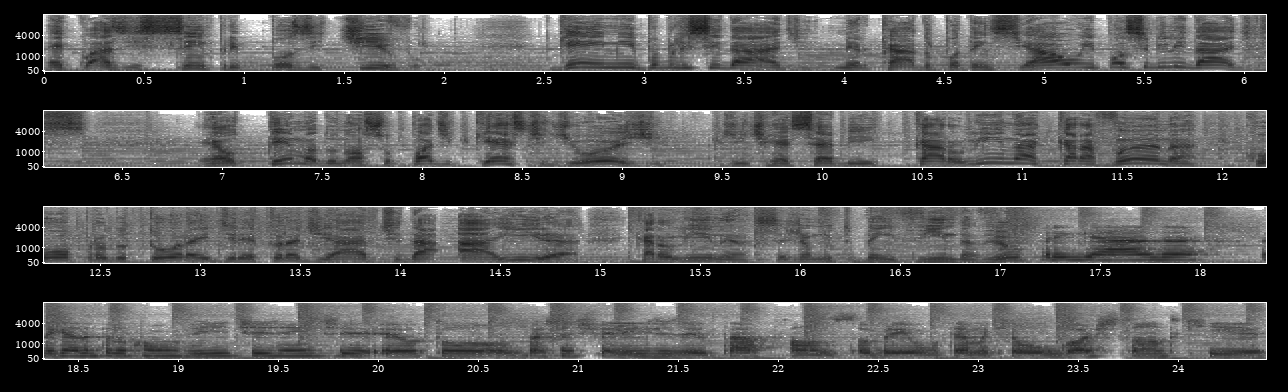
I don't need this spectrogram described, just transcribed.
é quase sempre positivo. Game e publicidade, mercado potencial e possibilidades. É o tema do nosso podcast de hoje. A gente recebe Carolina Caravana, co-produtora e diretora de arte da AIRA. Carolina, seja muito bem-vinda, viu? Obrigada. Obrigada pelo convite, gente. Eu estou bastante feliz de estar falando sobre um tema que eu gosto tanto, que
